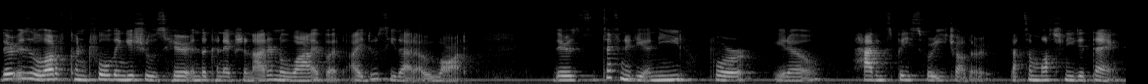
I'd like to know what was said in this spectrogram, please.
There is a lot of controlling issues here in the connection. I don't know why, but I do see that a lot. There's definitely a need for you know having space for each other. That's a much needed thing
